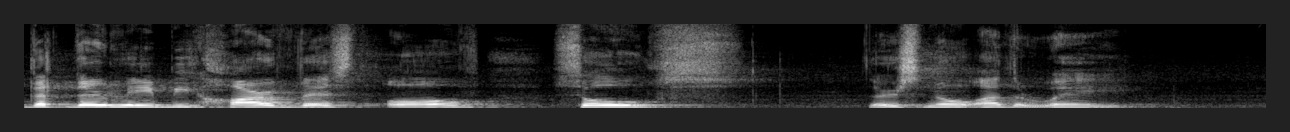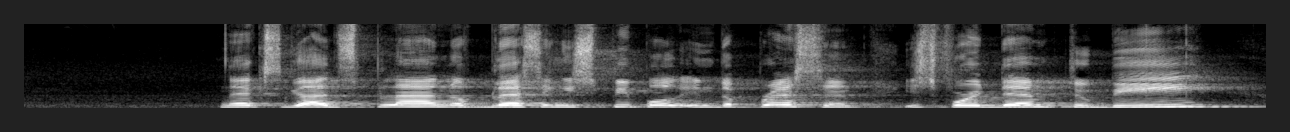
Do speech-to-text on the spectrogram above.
that there may be harvest of souls. There's no other way. Next, God's plan of blessing His people in the present is for them to be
